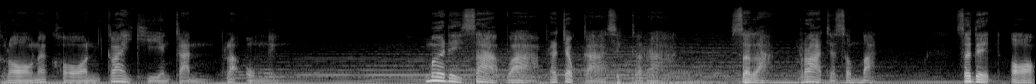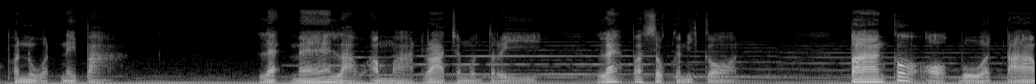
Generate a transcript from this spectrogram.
ครองนครใกล้เคียงกันพระองค์หนึ่ง เมื่อได้ทราบว่าพระเจ้ากาสิกราช สละราชสมบัติ เสด็จออกผนวดในป่า และแม้เหล่าอำมาตย์ราชมนตรี และประสบกนิกร ต่างก็ออกบวชตาม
